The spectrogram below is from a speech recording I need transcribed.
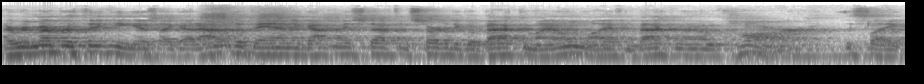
I remember thinking as I got out of the van and got my stuff and started to go back to my own life and back to my own car, it's like,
